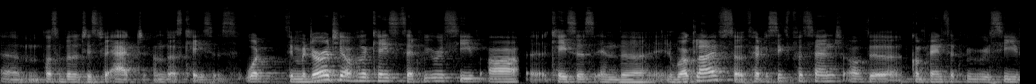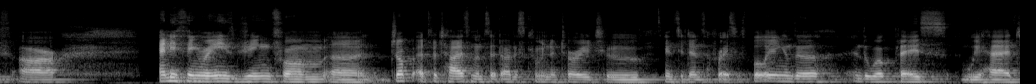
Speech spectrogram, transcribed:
um, possibilities to act on those cases. What the majority of the cases that we receive are uh, cases in the in work life. So 36% of the complaints that we receive are anything ranging from uh, job advertisements that are discriminatory to incidents of racist bullying in the in the workplace. We had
